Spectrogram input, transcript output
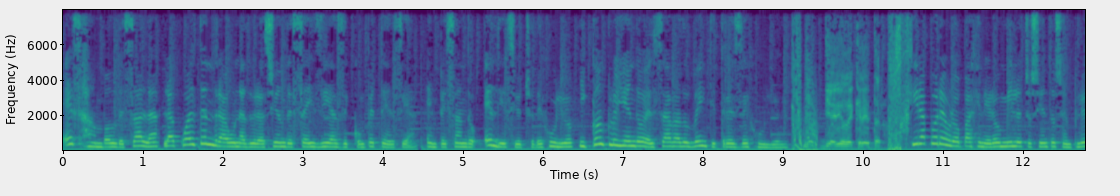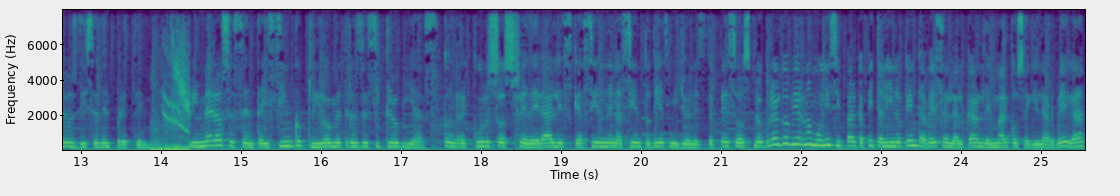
es handball de sala, la cual tendrá una duración de 6 días de competencia, empezando el 18 de julio y concluyendo el sábado 23 de julio. Diario de Querétaro. Gira por Europa generó 1.800 empleos, dice del Prete. Primero 65 kilómetros de ciclovías. Con recursos federales que ascienden a 110 millones de pesos, logró el gobierno municipal capitalino que encabeza el alcalde Marcos Aguilar Vega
